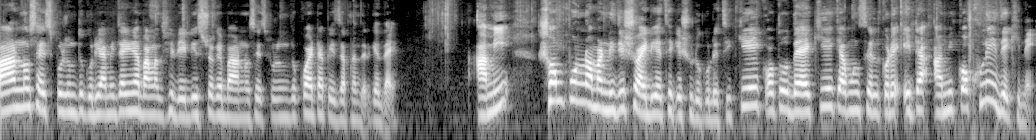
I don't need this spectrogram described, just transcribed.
বান্ন সাইজ পর্যন্ত করি। আমি জানি না বাংলাদেশের রেডি স্টকে বান্ন সাইজ পর্যন্ত কয়টা পেজ আপনাদেরকে দেয়। আমি সম্পূর্ণ আমার নিজস্ব আইডিয়া থেকে শুরু করেছি। কে কত দেয়, কে কেমন সেল করে, এটা আমি কখনোই দেখি নাই।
